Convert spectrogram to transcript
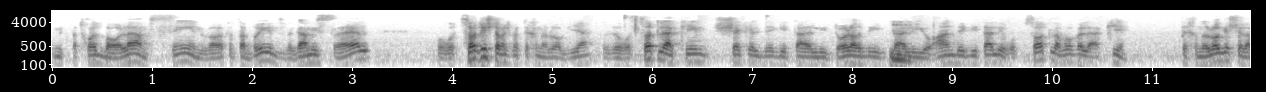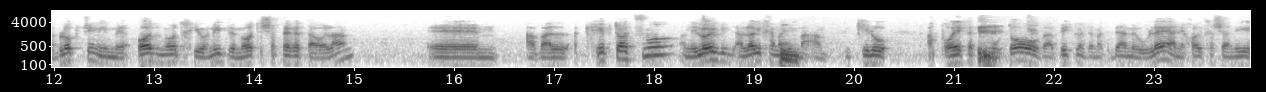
מתפתחות בעולם, סין וארצות הברית וגם ישראל, רוצות להשתמש בטכנולוגיה ורוצות להקים שקל דיגיטלי, דולר דיגיטלי, mm. יואן דיגיטלי, רוצות לבוא ולהקים. הטכנולוגיה של הבלוקצ'יין היא מאוד מאוד חיונית ומאוד תשפר את העולם, אה, אבל הקריפטו עצמו, אני לא אגיד, לא לכם, אני mm. מע"מ, כאילו, הפרויקט עצמו טוב, והביטקוין זה מטבע מעולה, אני יכול להגיד לך שאני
